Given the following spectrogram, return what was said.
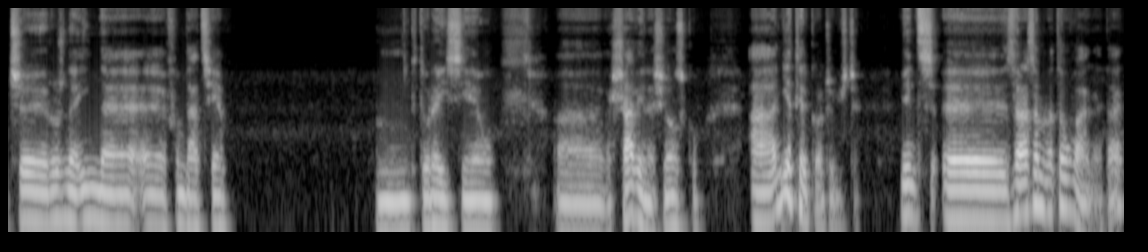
czy różne inne e, fundacje, które istnieją w Warszawie, na Śląsku, a nie tylko oczywiście. Więc e, zwracam na to uwagę, tak?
